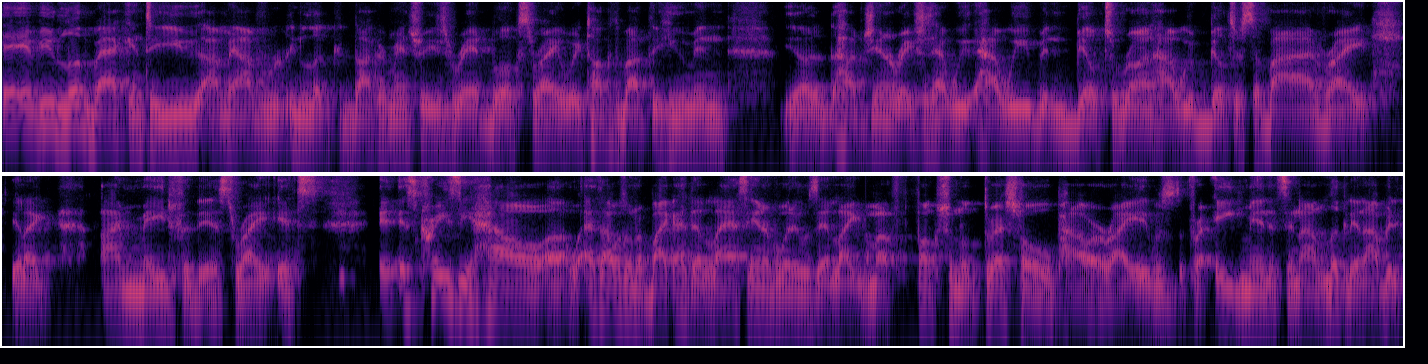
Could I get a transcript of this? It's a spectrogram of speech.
if you look back into you, I mean, I've looked documentaries, read books, right? Where he talks about the human, you know, how generations have we how we've been built to run, how we're built to survive, right? You're like, I'm made for this, right? It's it's crazy how uh, as I was on the bike, I had that last interval, and it was at like my functional threshold power, right? It was for eight minutes, and I'm looking at, it, I've been,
